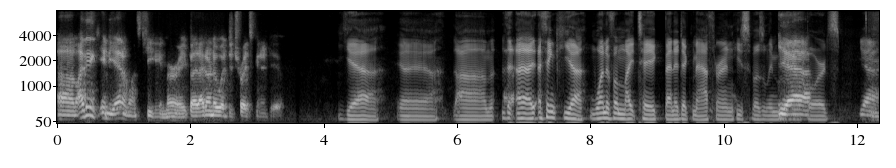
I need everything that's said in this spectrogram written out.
um, I think Indiana wants Keegan Murray, but I don't know what Detroit's going to do. Yeah. Yeah. Yeah. yeah. Um, th- uh, I think yeah, one of them might take Bennedict Mathurin. He's supposedly moving Yeah. boards. Yeah.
